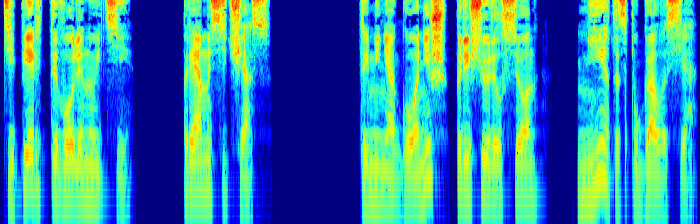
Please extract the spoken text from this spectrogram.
Теперь ты волен уйти. Прямо сейчас. «Ты меня гонишь?» — прищурился он. «Нет», — испугалась я.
